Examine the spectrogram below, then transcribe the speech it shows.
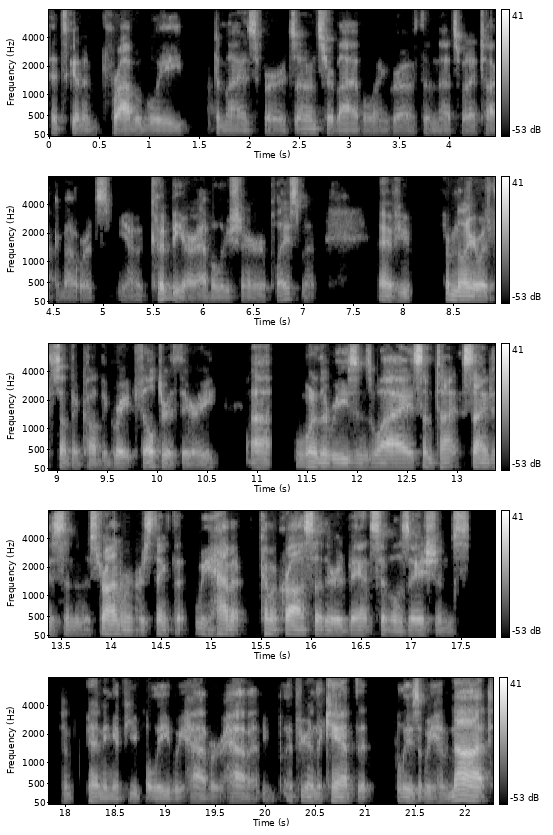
it's gonna probably optimize for its own survival and growth and that's what i talk about where it's you know it could be our evolutionary replacement. And if you're familiar with something called the great filter theory uh, one of the reasons why sometimes scientists and astronomers think that we haven't come across other advanced civilizations depending if you believe we have or haven't if you're in the camp that believes that we have not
